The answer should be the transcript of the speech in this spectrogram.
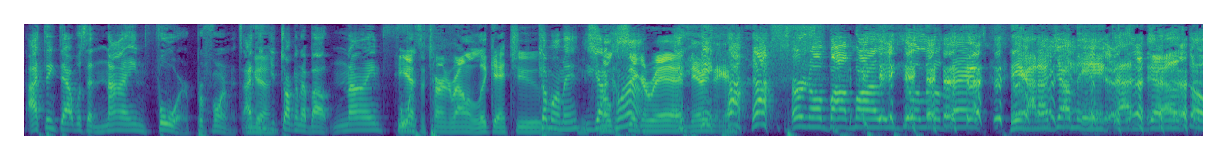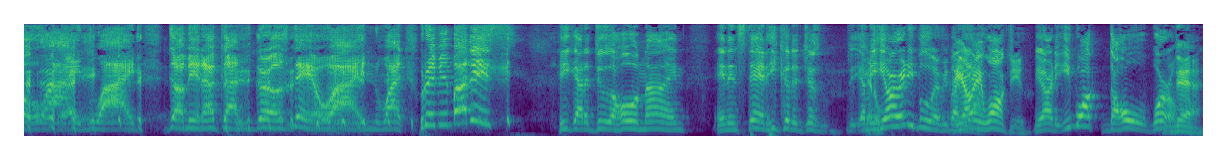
I think that was a nine four performance. I Yeah. think you're talking about nine four. He has to turn around and look at you. Come on, man. You got to smoke clown. a cigarette and everything. Turn on Bob Marley, do a little dance. He got a Jamaican girls, go wine, wine. Dominican girls, they wine, wine. Remember this? He got to do the whole nine, and instead he could have just. I mean, he already blew everybody. He already out. walked you. He already he walked the whole world. yeah.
